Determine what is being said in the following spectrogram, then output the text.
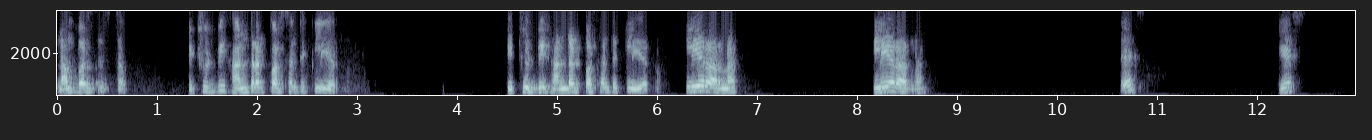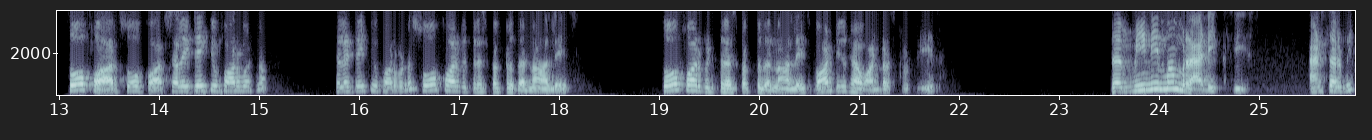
number system? It should be 100% clear. It should be 100% clear. Clear or not? Clear or not? Yes? Yes. So far, so far, shall I take you forward now? Shall I take you forward now? So far with respect to the knowledge, so far with respect to the knowledge, what you have understood is the minimum radix is, answer me,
